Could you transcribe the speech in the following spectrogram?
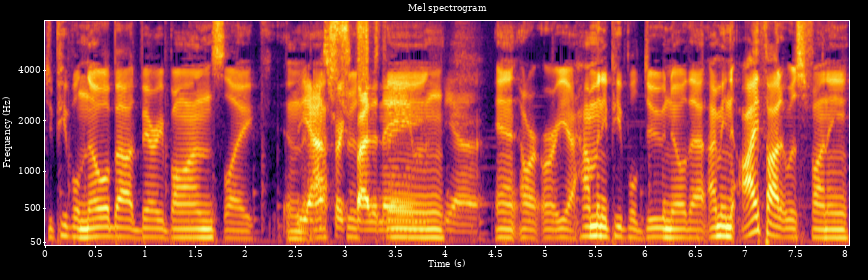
do people know about Barry Bonds? Like, and the asterisk by the name. Yeah. and or, or yeah how many people do know that i mean i thought it was funny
